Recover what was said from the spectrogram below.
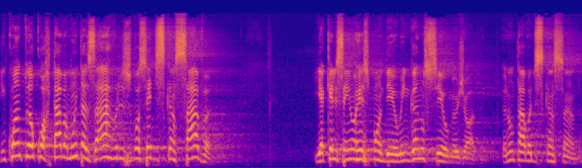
Enquanto eu cortava muitas árvores, você descansava. E aquele senhor respondeu: Engano seu, meu jovem. Eu não estava descansando,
